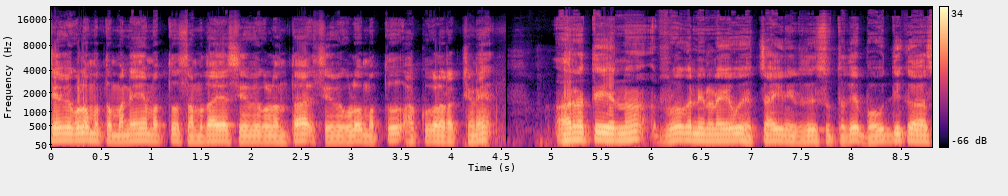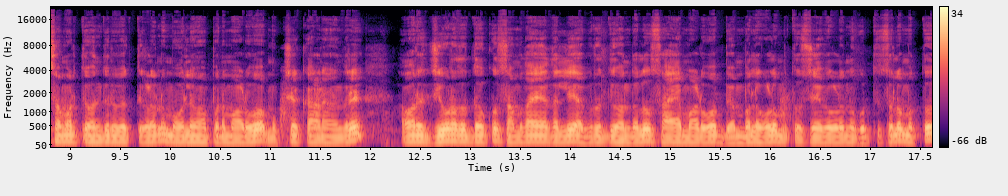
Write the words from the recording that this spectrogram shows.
ಸೇವೆಗಳು ಮತ್ತು ಮನೆ ಮತ್ತು ಸಮುದಾಯ ಸೇವೆಗಳಂಥ ಸೇವೆಗಳು ಮತ್ತು ಹಕ್ಕುಗಳ ರಕ್ಷಣೆ. ಅರ್ಹತೆಯನ್ನು, ರೋಗ ನಿರ್ಣಯವು ಹೆಚ್ಚಾಗಿ ನಿರ್ಧರಿಸುತ್ತದೆ. ಬೌದ್ಧಿಕ ಅಸಮರ್ಥ್ಯ ಹೊಂದಿರುವ ವ್ಯಕ್ತಿಗಳನ್ನು ಮೌಲ್ಯಮಾಪನ ಮಾಡುವ ಮುಖ್ಯ ಕಾರಣವೆಂದರೆ ಅವರ ಜೀವನದುದ್ದಕ್ಕೂ ಸಮುದಾಯದಲ್ಲಿ ಅಭಿವೃದ್ಧಿ ಹೊಂದಲು, ಸಹಾಯ ಮಾಡುವ ಬೆಂಬಲಗಳು ಮತ್ತು ಸೇವೆಗಳನ್ನು ಗುರುತಿಸಲು ಮತ್ತು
